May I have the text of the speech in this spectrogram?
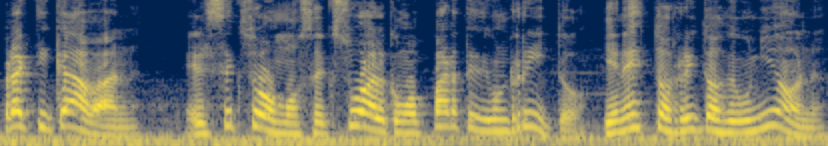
practicaban el sexo homosexual como parte de un rito, y en estos ritos de unión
